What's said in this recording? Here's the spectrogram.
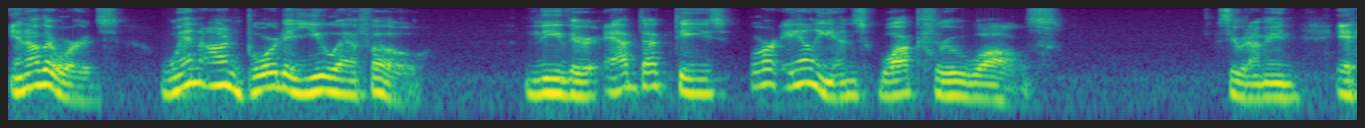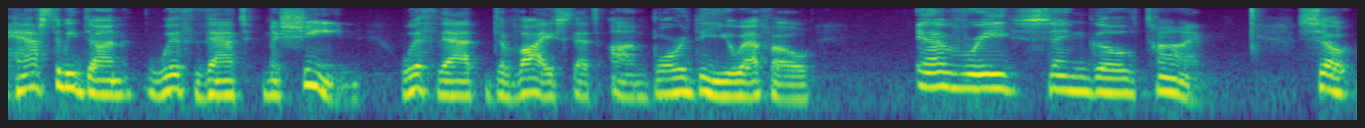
In other words, when on board a UFO, neither abductees or aliens walk through walls. See what I mean? It has to be done with that machine, with that device that's on board the UFO every single time. So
